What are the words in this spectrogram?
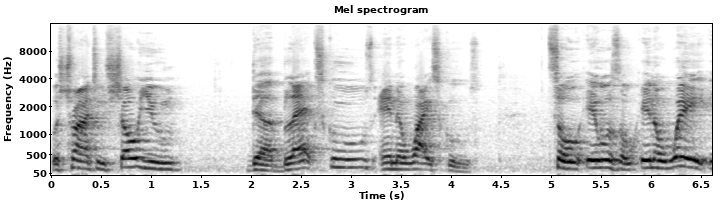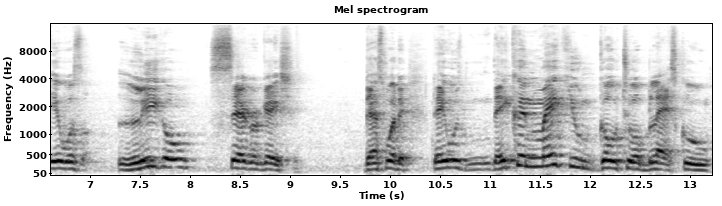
was trying to show you the black schools and the white schools. So it was a, in a way it was legal segregation. That's what it, they was they couldn't make you go to a black school,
